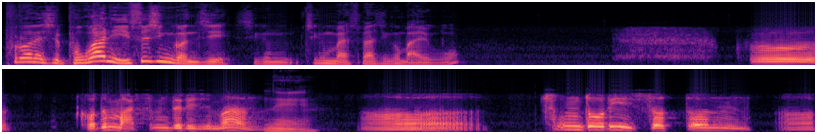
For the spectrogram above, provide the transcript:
풀어내실 보관이 있으신 건지 지금 지금 말씀하신 거 말고 그 거듭 말씀드리지만 네. 어 충돌이 있었던 어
